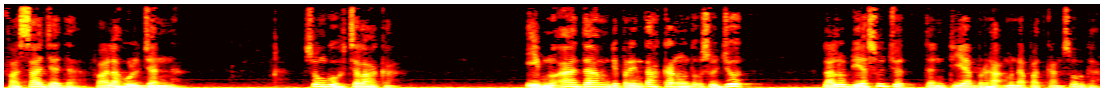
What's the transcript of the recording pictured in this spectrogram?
fasajada falahul jannah. Sungguh celaka. Ibnu Adam diperintahkan untuk sujud, lalu dia sujud dan dia berhak mendapatkan surga.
